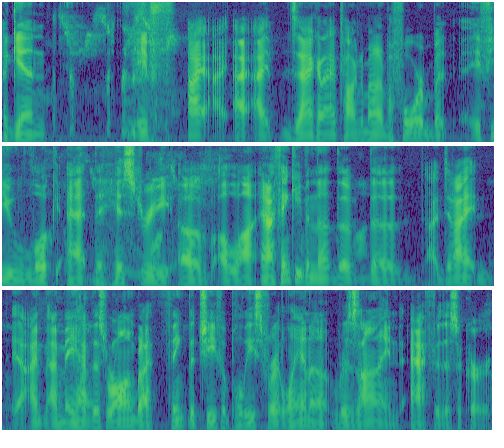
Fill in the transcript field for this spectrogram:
again, if I, I, I, I Zach and I have talked about it before, but if you look at the history of a lot, and I think even the the the uh, did I, I I may have this wrong, but I think the chief of police for Atlanta resigned after this occurred.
